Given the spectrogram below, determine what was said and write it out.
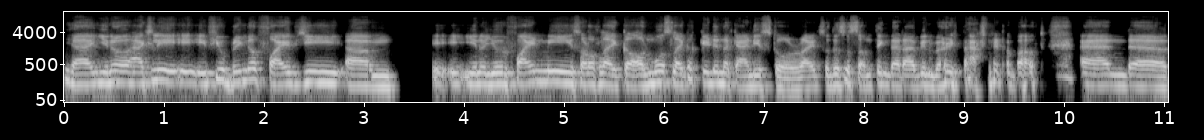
Yeah, you know, actually, if you bring up 5G, um, you know, you'll find me sort of like almost like a kid in a candy store, right? So this is something that I've been very passionate about, and uh,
